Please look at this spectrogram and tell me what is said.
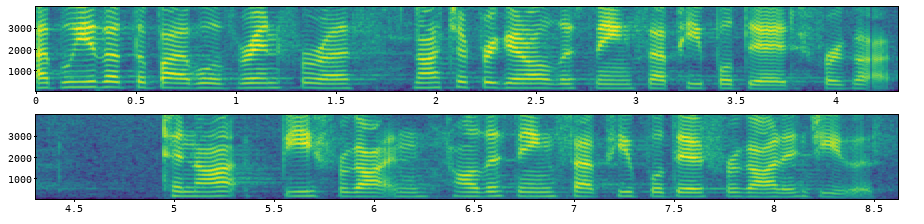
I believe that the Bible is written for us not to forget all the things that people did for God, to not be forgotten all the things that people did for God and Jesus.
